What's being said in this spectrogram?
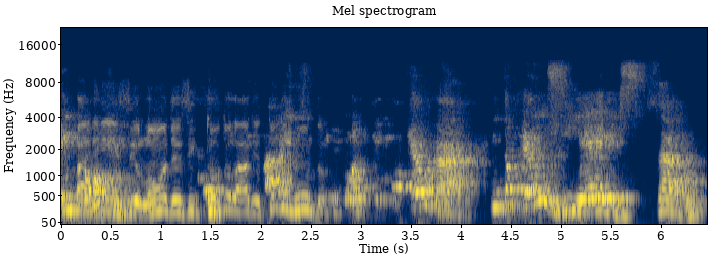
em, em Paris, em Londres, em todo lado, em todo mundo. Em qualquer lugar. Então, é um viés, sabe,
